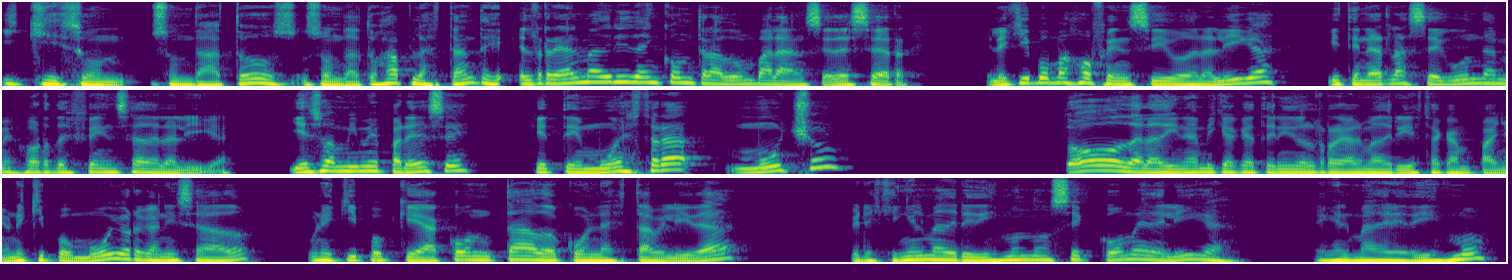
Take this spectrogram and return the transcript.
Y que son, son, datos, son datos aplastantes. El Real Madrid ha encontrado un balance de ser el equipo más ofensivo de la liga y tener la segunda mejor defensa de la liga. Y eso a mí me parece que te muestra mucho toda la dinámica que ha tenido el Real Madrid esta campaña. Un equipo muy organizado, un equipo que ha contado con la estabilidad, pero es que en el madridismo no se come de liga. En el madridismo,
